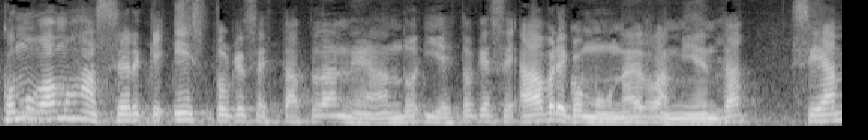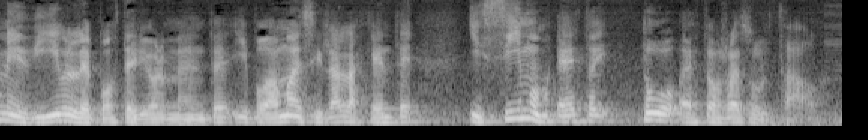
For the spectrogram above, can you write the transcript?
cómo vamos a hacer que esto que se está planeando y esto que se abre como una herramienta sea medible posteriormente y podamos decirle a la gente, hicimos esto y tuvo estos resultados.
